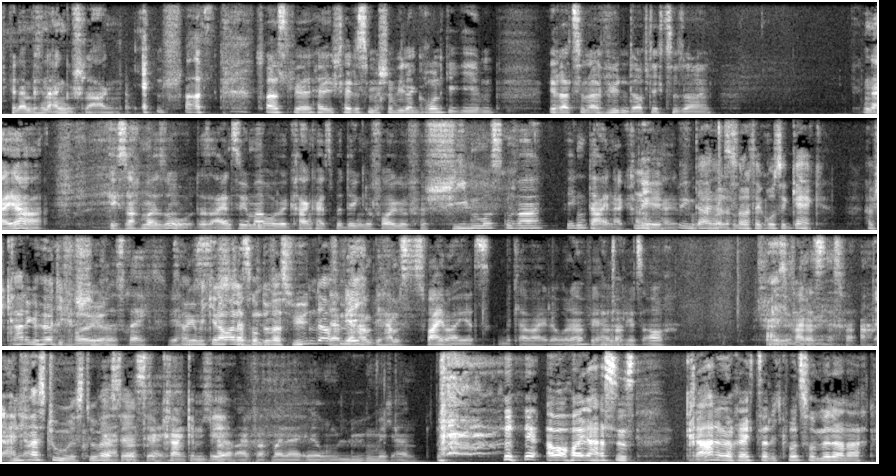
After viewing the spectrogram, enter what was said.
Ich bin ein bisschen angeschlagen. Fast, fast ich- hättest du mir schon wieder Grund gegeben, irrational wütend auf dich zu sein. Naja, ich sag mal so, das einzige Mal, wo wir krankheitsbedingt eine Folge verschieben mussten, war wegen deiner Nee, Krankheit. wegen vor deiner. Das war doch der große Gag. Habe ich gerade gehört, die Ja, Stimmt, du Folge. hast recht. Wir Ich sage mich genau stimmt. andersrum. Du warst wütend auf Ja, mich. wir haben wir es zweimal jetzt mittlerweile, oder? Wir haben doch jetzt auch. Ich war das, das war, ach, Eigentlich egal. warst du es. Du warst Ja, der, der krank im Ich Bär. einfach meine Erinnerungen lügen mich an. Aber heute hast du es gerade noch rechtzeitig kurz vor Mitternacht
